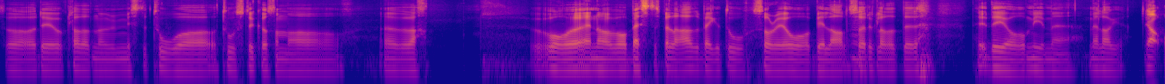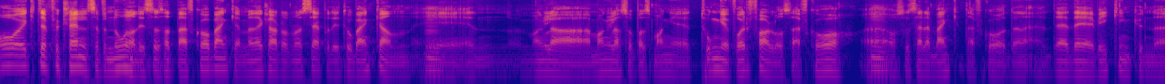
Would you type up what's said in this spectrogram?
så det er jo klart at når vi mister to, og, to stykker som har eh, vært våre, en av våre beste spillere, altså begge to, Sorry og Bilal, så er det klart at det, det, gjør mye med, med laget. Ja, og ikke til forkleinelse for noen av de som satt på FK-benken, men det er klart at når du ser på de to benkene mm. mangler, mangler såpass mange tunge forfall hos FK, eh, Mm. og så ser den benken til FK, det, det, det Viking kunne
